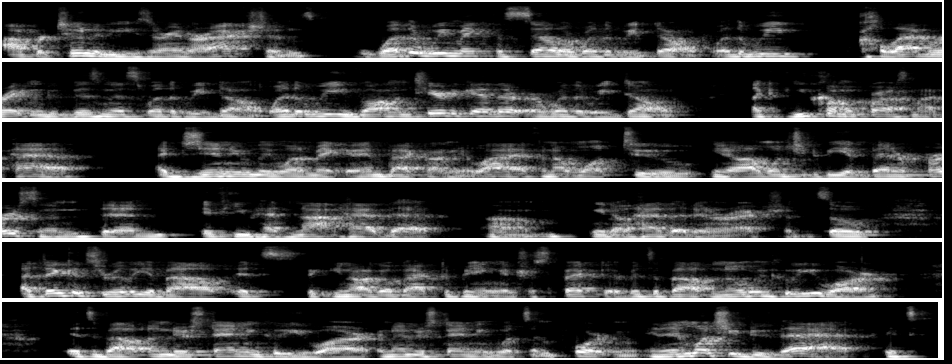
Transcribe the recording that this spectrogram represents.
opportunities or interactions, whether we make the sale or whether we don't, whether we collaborate and do business, whether we don't, whether we volunteer together or whether we don't. Like if you come across my path, I genuinely want to make an impact on your life, and I want to, you know, I want you to be a better person than if you had not had that, um, you know, had that interaction. So I think it's really about it's, you know, I'll go back to being introspective. It's about knowing who you are. It's about understanding who you are and understanding what's important. And then once you do that, it's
